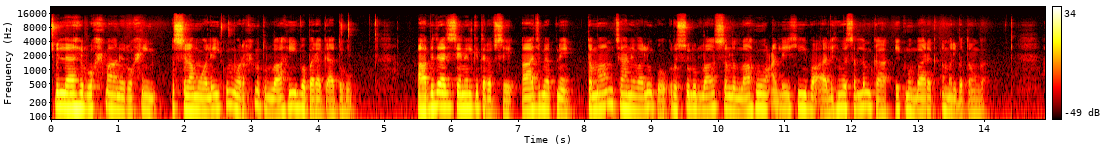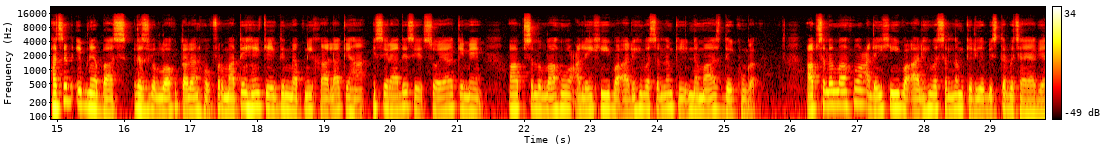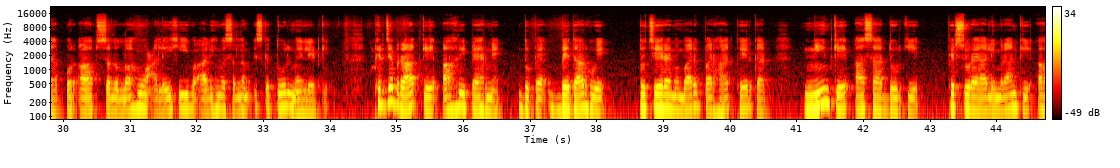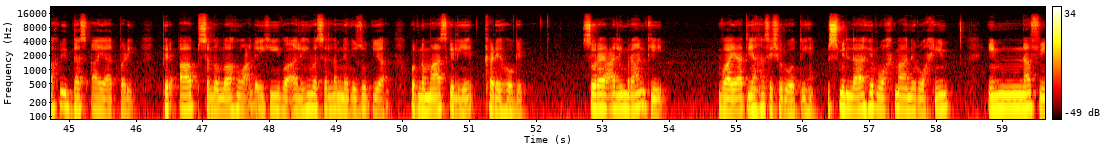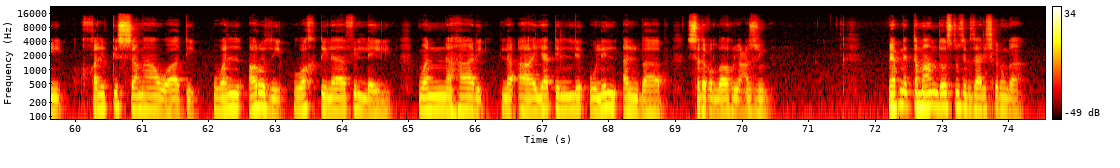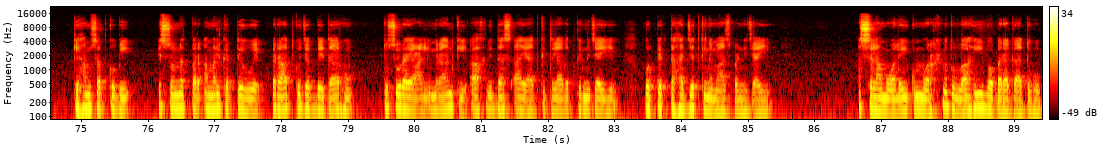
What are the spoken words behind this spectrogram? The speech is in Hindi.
बसमीम अल्लाम वरहमतुल्लाहि वबरकातुहु। आबिद राज चैनल की तरफ़ से आज मैं अपने तमाम चाहने वालों को रसूलुल्लाह सल्लल्लाहु अलैहि का एक मुबारक अमल बताऊँगा। हज़रत इब्न अब्बास रज़ी तु फरमाते हैं कि एक दिन मैं अपनी खाला के यहाँ इस इरादे से सोया कि मैं आप सल्लल्लाहु अलैहि की नमाज़ देखूँगा। आप सल्लल्लाहु अलैहि वसल्लम के लिए बिस्तर बिछाया गया और आप सल्लल्लाहु अलैहि वसल्लम इसके तूल में लेट गए फिर जब रात के आखिरी पहर में दोपहर बेदार हुए तो चेहरा मुबारक पर हाथ फेर कर नींद के आसार दूर किए। फिर सुरह आल इमरान की आखिरी दस आयात पढ़ी। फिर आप सल्लल्लाहु अलैहि वसल्लम ने वज़ू किया और नमाज़ के लिए खड़े हो गए। सुरह आल इमरान की वायात यहाँ से शुरू होती हैं। बसमीम इन्नफ़ी खलक़मावाति वल अर्ज़ि वख्तिलाफ़िल्लैलि वन्नहारि लआयतिल अलबाब। सदक़ल्लाहुल मैं अपने तमाम दोस्तों से गुजारिश करूँगा कि हम सबको भी इस सुन्नत पर अमल करते हुए रात को जब बेदार हों तो सूर्य आल इमरान की आखिरी दस आयात की तलावत करनी चाहिए और फिर तहजद की नमाज़ पढ़नी चाहिए। असलकम वरहमल वर्का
